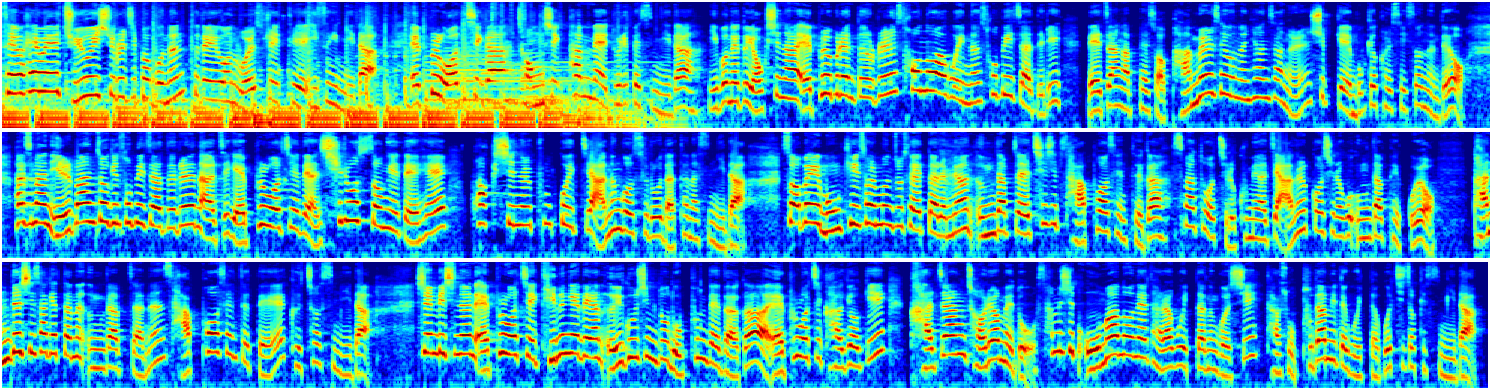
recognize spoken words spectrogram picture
안녕하세요. 해외 주요 이슈를 짚어보는 투데이 온 월스트리트의 이승입니다. 애플워치가 정식 판매 돌입했습니다. 이번에도 역시나 애플 브랜드를 선호하고 있는 소비자들이 매장 앞에서 밤을 새우는 현상을 쉽게 목격할 수 있었는데요. 하지만 일반적인 소비자들은 아직 애플워치에 대한 실효성에 대해 확신을 품고 있지 않은 것으로 나타났습니다. 서베이 몽키 설문조사에 따르면 응답자의 74%가 스마트워치를 구매하지 않을 것이라고 응답했고요. 반드시 사겠다는 응답자는 4%대에 그쳤습니다. CNBC는 애플워치의 기능에 대한 의구심도 높은 데다가 애플워치 가격이 가장 저렴해도 35만 원에 달하고 있다는 것이 다소 부담이 되고 있다고 지적했습니다.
